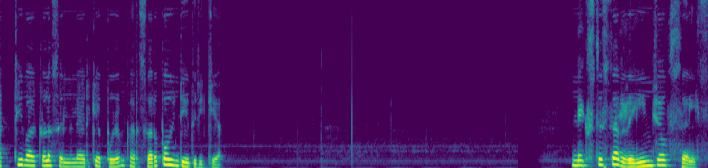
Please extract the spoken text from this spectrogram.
ആക്റ്റീവായിട്ടുള്ള സെല്ലിലായിരിക്കും എപ്പോഴും കർസർ പോയിന്റ് ചെയ്തിരിക്കുക. Next is the range of cells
